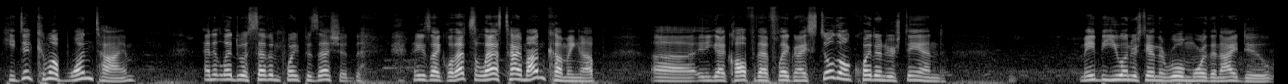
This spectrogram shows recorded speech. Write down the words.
He did come up one time, and it led to a seven point possession. and he's like, Well, that's the last time I'm coming up. Uh, and he got called for that flagrant. I still don't quite understand. Maybe you understand the rule more than I do.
